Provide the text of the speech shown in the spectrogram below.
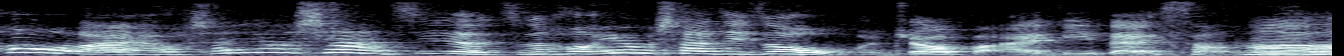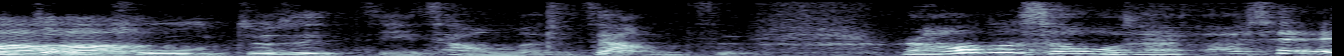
后来好像要下机了之后，因为下机之后我们就要把 ID 带上，然后走出就是机舱门这样子。然后那时候我才发现，哎、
